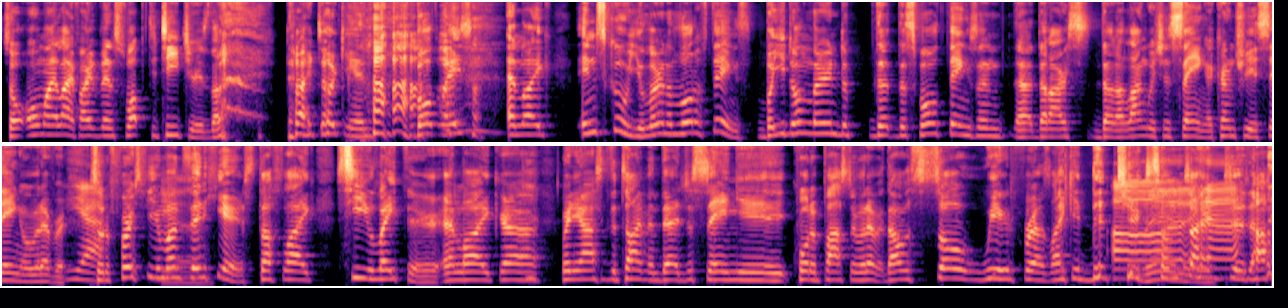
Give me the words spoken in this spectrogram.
So all my life I've been swapped to teachers that I, that I took in both ways, and like in school you learn a lot of things but you don't learn the the, the small things and uh, that are s- that a language is saying a country is saying or whatever Yeah. so the first few months Yeah. in here stuff like see you later and like uh, when you ask the time and they're just saying you quarter past or whatever that was so weird for us like it did take Oh, some time yeah. to adapt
